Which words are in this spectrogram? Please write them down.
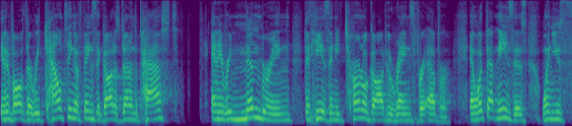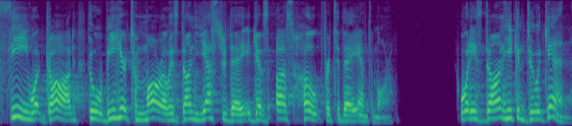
It involves the recounting of things that God has done in the past, and a remembering that he is an eternal God who reigns forever. And what that means is when you see what God, who will be here tomorrow, has done yesterday, it gives us hope for today and tomorrow. What he's done, he can do again.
